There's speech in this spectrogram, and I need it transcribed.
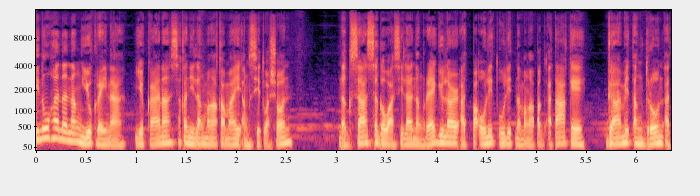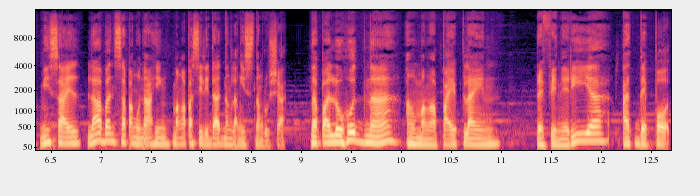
Kinuha na ng Ukraine, Ukraine sa kanilang mga kamay ang sitwasyon. Nagsasagawa sila ng regular at paulit-ulit na mga pag-atake gamit ang drone at missile laban sa pangunahing mga pasilidad ng langis ng Rusya. Napaluhod na ang mga pipeline, refineria at depot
